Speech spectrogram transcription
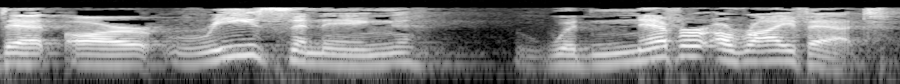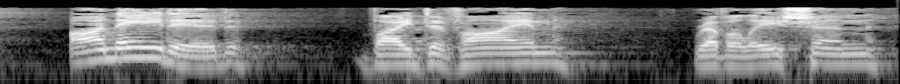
that our reasoning would never arrive at, unaided by divine revelation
